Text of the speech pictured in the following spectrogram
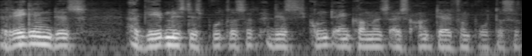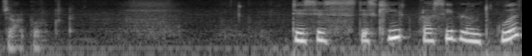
regeln das Ergebnis des, Bruttos, des Grundeinkommens als Anteil vom Bruttosozialprodukt. Das, ist, das klingt plausibel und gut.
